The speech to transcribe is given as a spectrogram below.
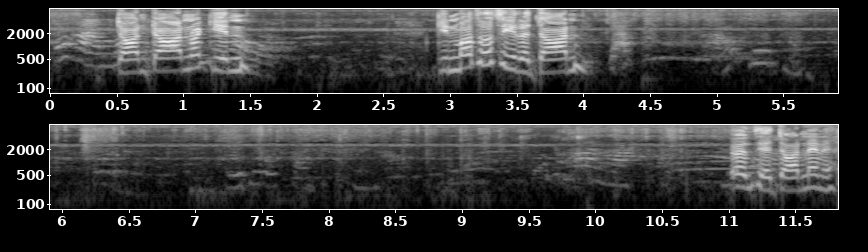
เขาหามจอนจอนมากิน กินบอสุชีเหรอจอนเอินเสียจอนแน่เนี่ย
